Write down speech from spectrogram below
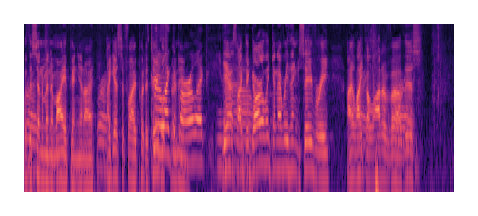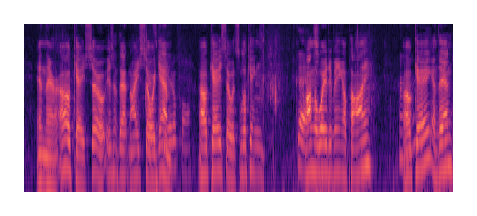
with the cinnamon, in my opinion. I, Right. I guess if I put a Kind of tablespoon like the in. garlic, you know. Yes, like the garlic and everything savory. I like a lot of uh, this in there. Okay, so isn't that nice? So That's again, beautiful. okay, so it's looking Good. on the way to being a pie. Uh-huh. Okay, and then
